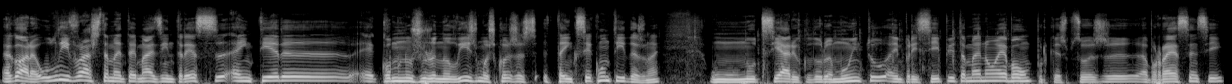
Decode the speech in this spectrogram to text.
agora, o livro acho que também tem mais interesse em ter, eh, é, como no jornalismo, as coisas têm que ser contidas, não é? Um noticiário que dura muito, em princípio, também não é bom, porque as pessoas eh, aborrecem-se.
